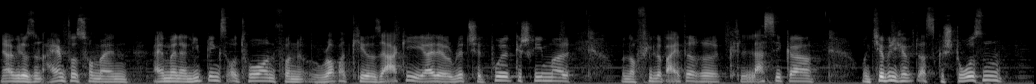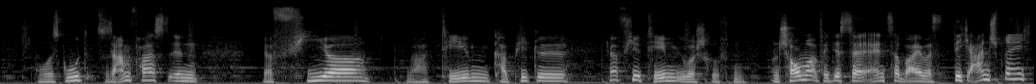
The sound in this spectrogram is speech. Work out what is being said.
ja, wieder so ein Einfluss von meinen, einem meiner Lieblingsautoren, von Robert Kiyosaki, ja, der Rich Dad Poor geschrieben hat und noch viele weitere Klassiker. Und hier bin ich auf etwas gestoßen, wo es gut zusammenfasst in ja, vier ja, Themen, Kapitel, ja, vier Themenüberschriften. Und schau mal, vielleicht ist da eins dabei, was dich anspricht,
